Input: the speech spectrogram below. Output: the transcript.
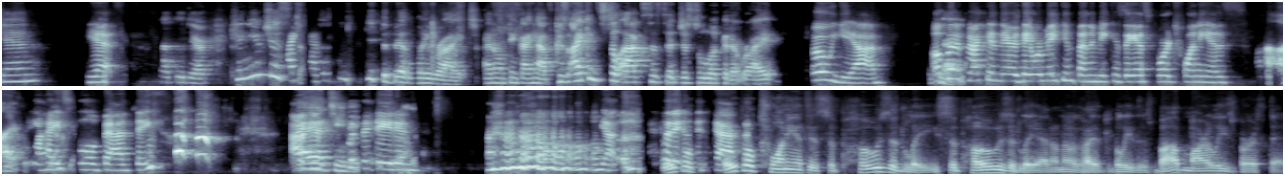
Jen, Yes. Kathy there. Can you just get the Bitly right? I don't think I have, because I can still access it just to look at it, right? Oh, yeah. I'll put it back in there. They were making fun of me because I guess 420 is I, a high school bad thing. I had just put the date in. Yeah, I put it in the chat. April 20th is supposedly, supposedly, I don't know if I believe this, Bob Marley's birthday.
